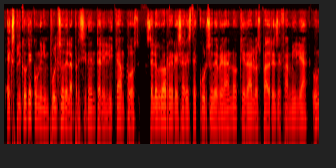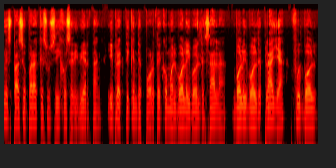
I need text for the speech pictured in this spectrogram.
Explicó que con impulso de la presidenta Lili Campos, se logró regresar este curso de verano que da a los padres de familia un espacio para que sus hijos se diviertan y practiquen deporte como el voleibol de sala, voleibol de playa, fútbol,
